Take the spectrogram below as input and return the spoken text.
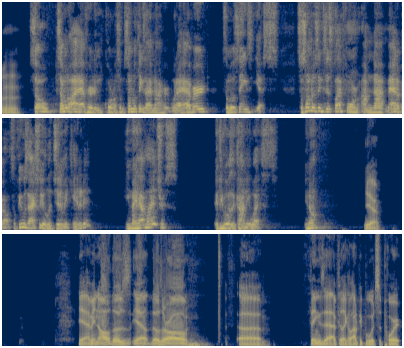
Mm-hmm. So some of, I have heard him quote on some some of the things I have not heard. What I have heard, some of those things, yes. So some of those things in this platform, I'm not mad about. So if he was actually a legitimate candidate, he may have my interest. If he wasn't Kanye West, you know. Yeah. Yeah, I mean, all those, yeah, those are all uh, things that I feel like a lot of people would support.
